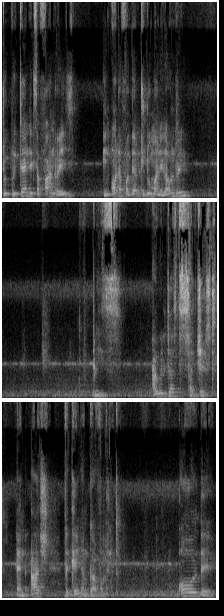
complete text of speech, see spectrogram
to pretend it's a fundraise in order for them to do money laundering. Please, I will just suggest and urge the Kenyan government, all the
